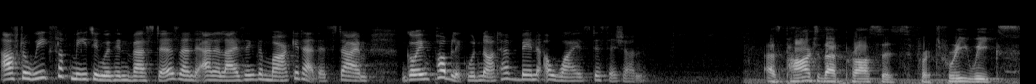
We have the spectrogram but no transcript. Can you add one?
after weeks of meeting with investors and analyzing the market at this time, going public would not have been a wise decision. As part of that process for three weeks,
